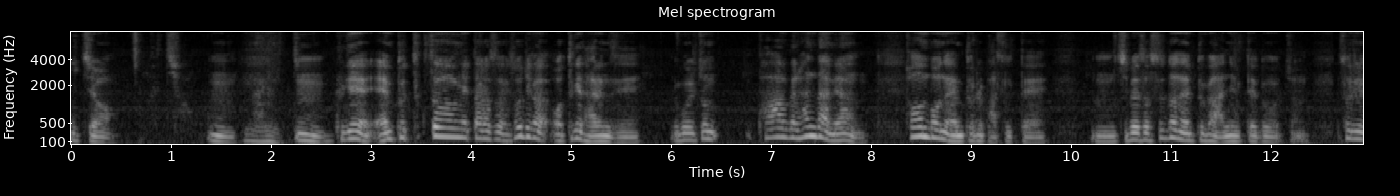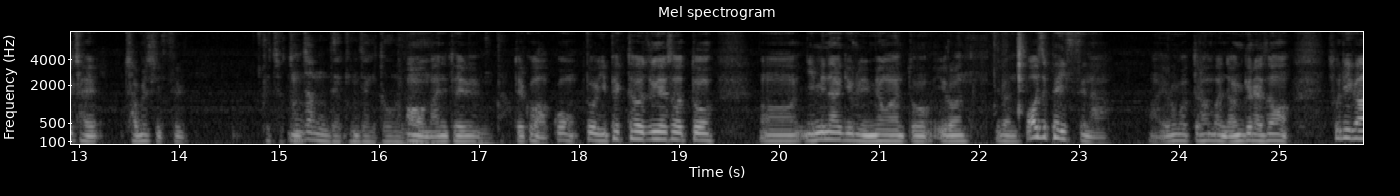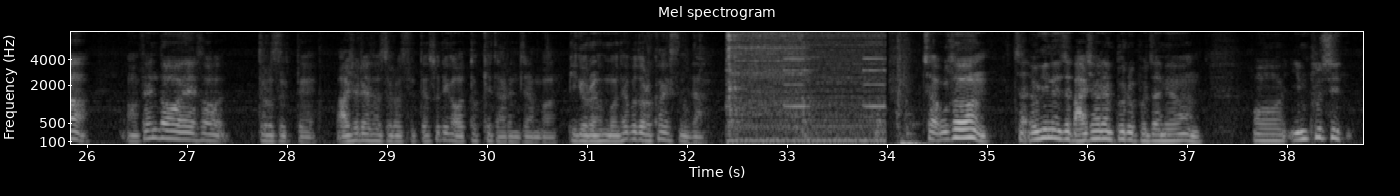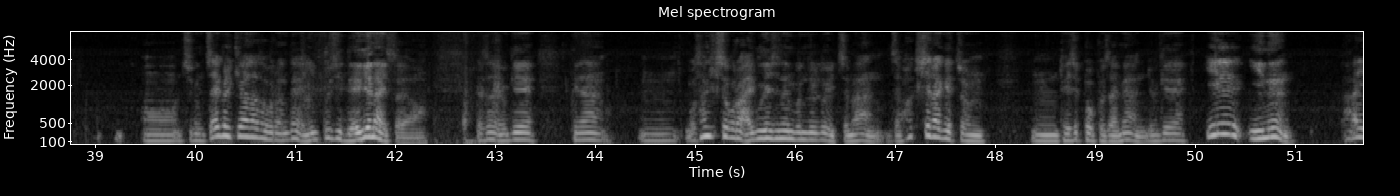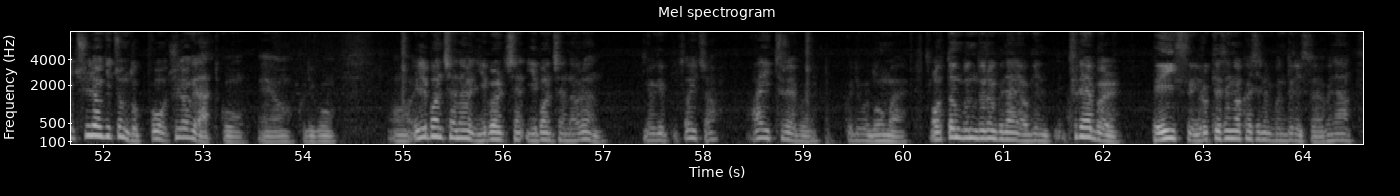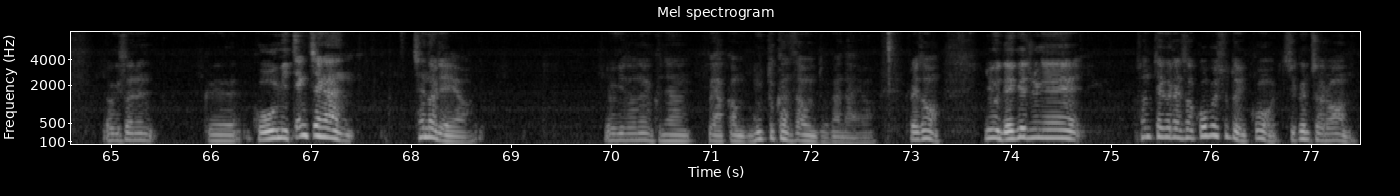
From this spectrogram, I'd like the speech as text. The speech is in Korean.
있죠. 그렇죠. 음, 많이 있죠. 음, 그게 앰프 특성에 따라서 소리가 어떻게 다른지 이걸 좀 파악을 한다면 처음 보는 앰프를 봤을 때 음, 집에서 쓰던 앰프가 아닐 때도 좀 소리를 잘 잡을 수 있을 그렇죠. 톤 잡는데 굉장히 도움이 어 많이 될 됩니다. 될것 같고 또 이펙터 중에서 또 어, 예민하기로 유명한 또 이런 이런 Fuzz Face나 아, 이런 것들 한번 연결해서 소리가 어, 팬더에서 들었을 때 마셜에서 들었을 때 소리가 어떻게 다른지 한번 비교를 한번 해보도록 하겠습니다. 자 우선 자 여기는 이제 마셜 앰프를 보자면 어 인풋이 어 지금 잭을 끼워놔서 그런데 인풋이 4개나 있어요. 그래서 여기에 그냥 음, 뭐 상식적으로 알고 계시는 분들도 있지만 이제 확실하게 좀 음, 되짚어 보자면 이게 1, 2는 high 출력이 좀 높고 출력이 낮고 예요. 그리고 어, 1번 채널, 2번, 채, 2번 채널은 여기 써 있죠. high treble 그리고 normal. 어떤 분들은 그냥 여기 treble, 베이스 이렇게 생각하시는 분들이 있어요. 그냥 여기서는 그 고음이 쨍쨍한 채널이에요. 여기서는 그냥 약간 뭉툭한 사운드가 나요. 그래서 이 네 개 중에 선택을 해서 꼽을 수도 있고 지금처럼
